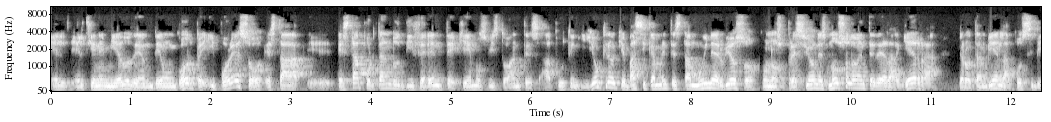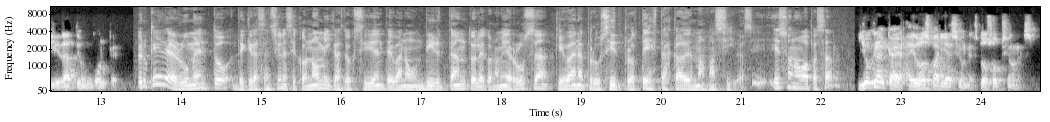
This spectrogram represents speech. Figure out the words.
él, tiene miedo de, un golpe y por eso está, eh, está aportando diferente que hemos visto antes a Putin. Y yo creo que básicamente está muy nervioso con las presiones no solamente de la guerra, pero también la posibilidad de un golpe. ¿Pero qué hay del argumento de que las sanciones económicas de Occidente van a hundir tanto la economía rusa que van a producir protestas cada vez más masivas? ¿Eso no va a pasar? Yo creo que hay dos variaciones, dos opciones.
